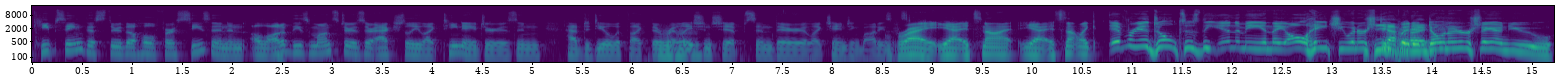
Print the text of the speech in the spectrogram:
keep seeing this through the whole first season and a lot of these monsters are actually like teenagers and have to deal with like their Mhm. relationships and their like changing bodies and stuff. Right. Yeah. It's not. Yeah. It's not like every adult is the enemy and they all hate you and are Yeah, stupid right. and don't understand you.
